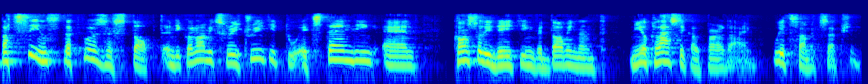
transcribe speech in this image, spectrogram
but since that process stopped and economics retreated to extending and consolidating the dominant neoclassical paradigm, with some exception.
